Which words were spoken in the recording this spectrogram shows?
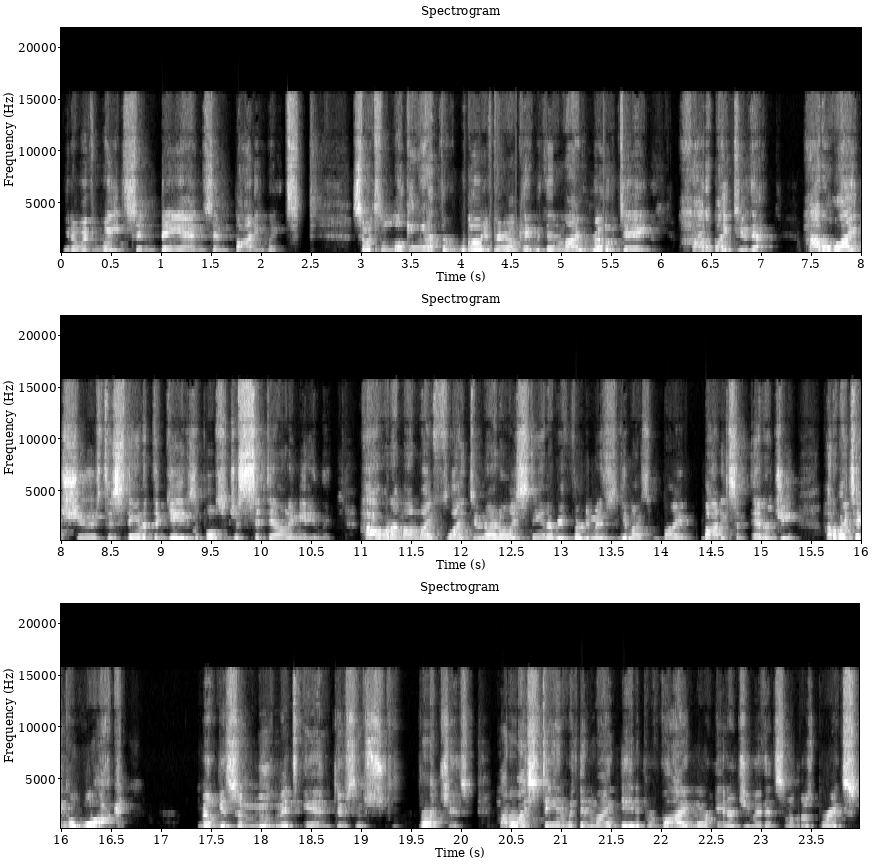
you know, with weights and bands and body weights. So it's looking at the road and saying, okay, within my road day, how do I do that? How do I choose to stand at the gate as opposed to just sit down immediately? How, when I'm on my flight, do not only stand every 30 minutes to give my, my body some energy, how do I take a walk? Maybe get some movement in, do some stretches. How do I stand within my day to provide more energy within some of those breaks?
